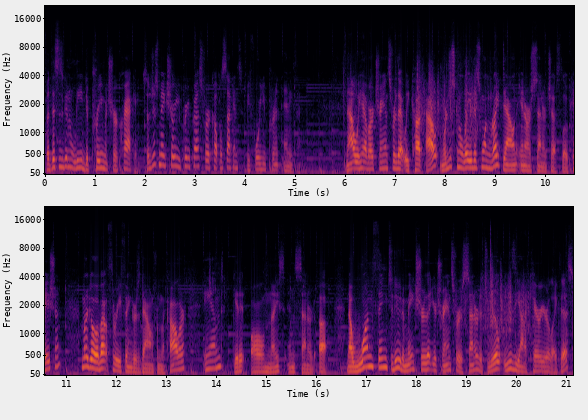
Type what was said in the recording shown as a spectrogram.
but this is gonna lead to premature cracking. So just make sure you pre-press for a couple seconds before you print anything. Now we have our transfer that we cut out, and we're just gonna lay this one right down in our center chest location. I'm gonna go about three fingers down from the collar, and get it all nice and centered up. Now, one thing to do to make sure that your transfer is centered, it's real easy on a carrier like this,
